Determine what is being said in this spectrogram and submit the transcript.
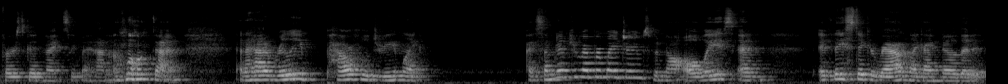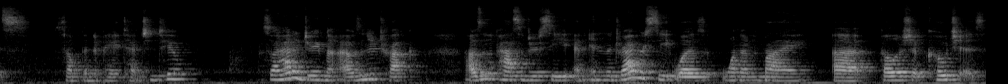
first good night sleep I had in a long time, and I had a really powerful dream. Like I sometimes remember my dreams, but not always. And if they stick around, like I know that it's something to pay attention to. So I had a dream that I was in a truck. I was in the passenger seat, and in the driver's seat was one of my uh, fellowship coaches.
